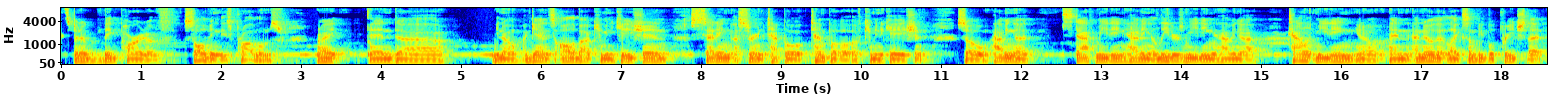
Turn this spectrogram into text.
it's been a big part of solving these problems, right? And uh, you know, again, it's all about communication, setting a certain tempo tempo of communication. So having a staff meeting, having a leaders meeting, having a talent meeting, you know, and I know that like some people preach that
